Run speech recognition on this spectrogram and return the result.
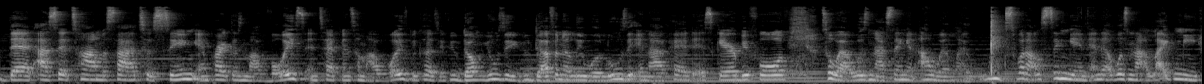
that I set time aside to sing and practice my voice and tap into my voice because if you don't use it, you definitely will lose it. And I've had that scare before where I was not singing. I went like weeks without singing and that was not like me.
